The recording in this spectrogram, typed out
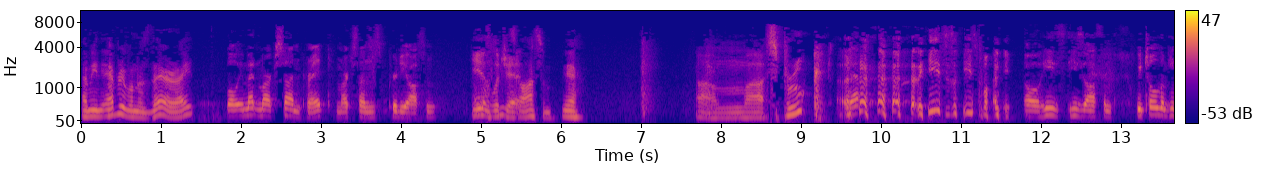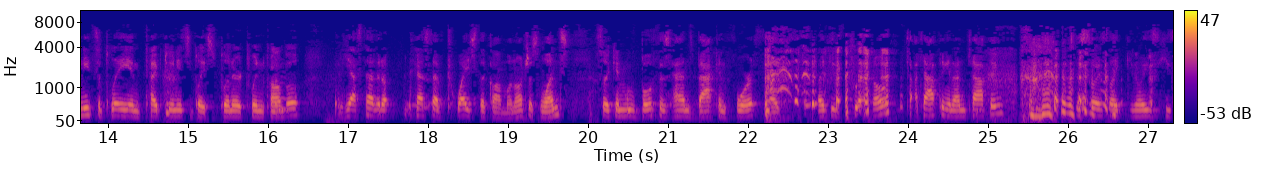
I mean, everyone was there, right? Well, we met Mark Sun, right? Mark Sun's pretty awesome. He is Oh, he's legit. awesome. Yeah. Um, uh, Spruik. Yeah. he's he's funny. Oh, he's he's awesome. We told him he needs to play in Type Two. He needs to play Splinter Twin combo. And he has to have it. He has to have twice the combo, not just once, so he can move both his hands back and forth, like like he's you know, t- tapping and untapping. Just so he's like you know he's he's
